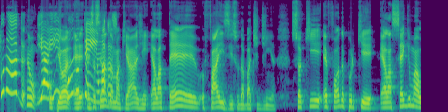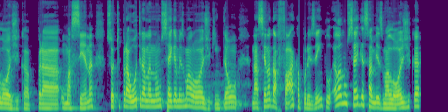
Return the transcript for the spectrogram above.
do nada. Não, e aí, o pior quando é, tem essa cena uma... da maquiagem, ela até faz isso da batidinha. Só que é foda porque ela segue uma lógica para uma cena, só que para outra ela não segue a mesma lógica. Então, na cena da faca, por exemplo, ela não segue essa mesma lógica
